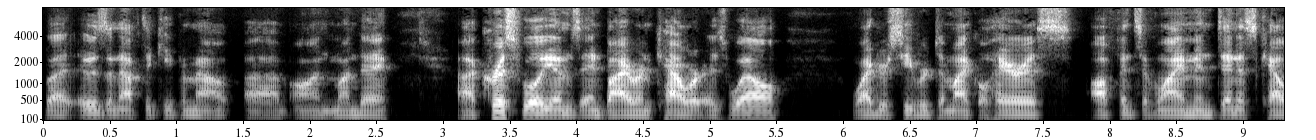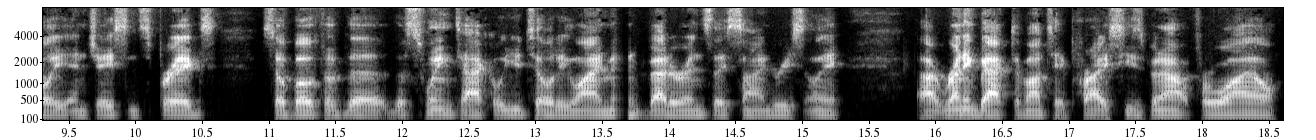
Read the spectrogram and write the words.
but it was enough to keep him out um, on Monday. Uh, Chris Williams and Byron Cowart as well. Wide receiver DeMichael Harris, offensive lineman Dennis Kelly and Jason Spriggs. So both of the the swing tackle utility linemen veterans they signed recently. Uh, running back D'Vonte Price, he's been out for a while.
